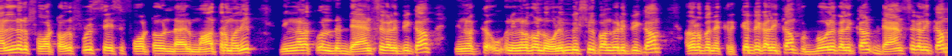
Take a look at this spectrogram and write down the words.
നല്ലൊരു ഫോട്ടോ ഒരു ഫുൾ സൈസ് ഫോട്ടോ ഉണ്ടായാൽ മാത്രം മതി. നിങ്ങളെ കൊണ്ട് ഡാൻസ് കളിപ്പിക്കാം നിങ്ങൾക്ക് നിങ്ങളെ കൊണ്ട് ഒളിമ്പിക്സിൽ പങ്കെടുപ്പിക്കാം അതോടൊപ്പം തന്നെ ക്രിക്കറ്റ് കളിക്കാം ഫുട്ബോൾ കളിക്കാം ഡാൻസ് കളിക്കാം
